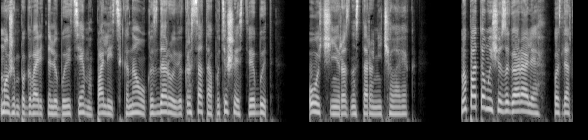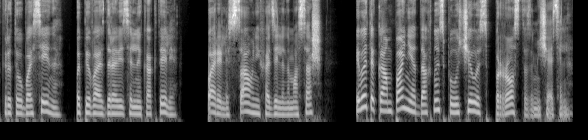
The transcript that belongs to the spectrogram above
Можем поговорить на любые темы. Политика, наука, здоровье, красота, путешествия, быт. Очень разносторонний человек. Мы потом еще загорали возле открытого бассейна, попивая оздоровительные коктейли, парились в сауне, ходили на массаж. И в этой компании отдохнуть получилось просто замечательно.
